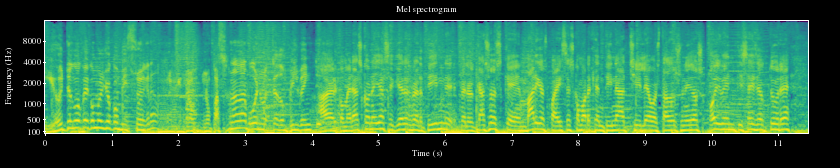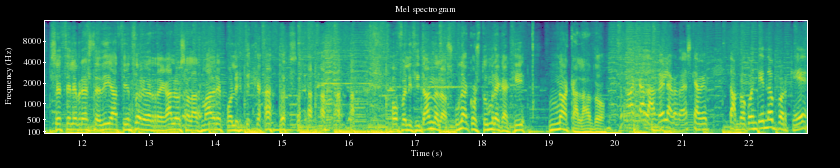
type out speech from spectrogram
Y hoy tengo que comer yo con mi suegra. No, no pasa nada bueno este 2020. A ver, comerás con ella si quieres, Bertín, eh, pero el caso es que en varios países como Argentina, Chile o Estados Unidos, hoy 26 de octubre, se celebra este día haciéndole regalos a las madres políticas o felicitándolas. Una costumbre que aquí no ha calado. No ha calado y la verdad es que, a ver, tampoco entiendo por qué.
